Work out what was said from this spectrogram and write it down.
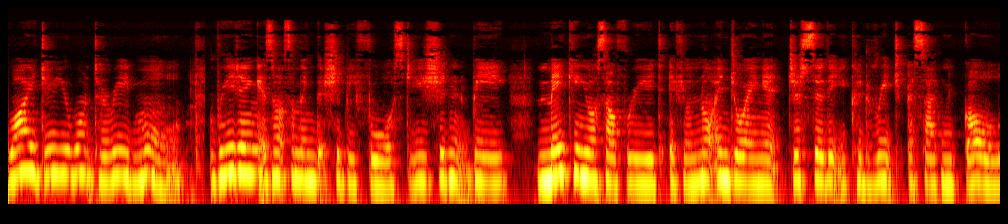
Why do you want to read more? Reading is not something that should be forced. You shouldn't be making yourself read if you're not enjoying it just so that you could reach a certain goal.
